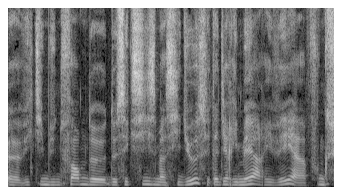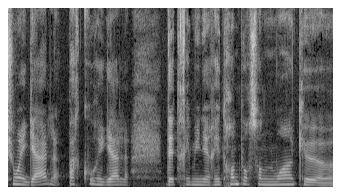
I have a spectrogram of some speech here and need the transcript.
euh, victime d'une forme de, sexisme insidieux, c'est-à-dire il m'est arrivé à fonction égale, parcours égal, d'être rémunéré 30% de moins que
